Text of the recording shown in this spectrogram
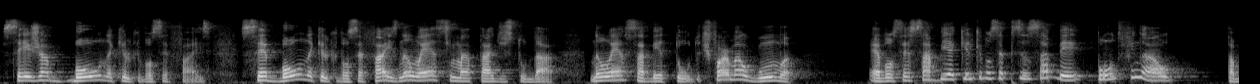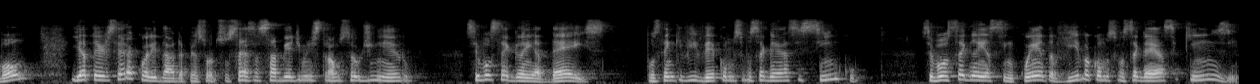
seja bom naquilo que você faz. Ser bom naquilo que você faz não é se matar de estudar, não é saber tudo, de forma alguma. É você saber aquilo que você precisa saber. Ponto final. Tá bom? E a terceira qualidade da pessoa de sucesso é saber administrar o seu dinheiro. Se você ganha 10, você tem que viver como se você ganhasse 5. Se você ganha 50, viva como se você ganhasse 15.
